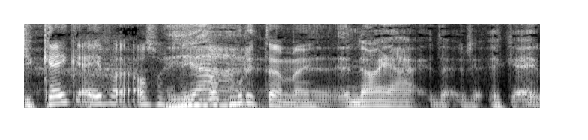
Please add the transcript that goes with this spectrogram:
Je keek even alsof je... wat moet ik daarmee? eh, nou ja, eh,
